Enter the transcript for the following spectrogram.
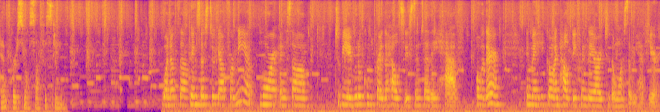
and personal self-esteem. One of the things that stuck out for me more is um, to be able to compare the health systems that they have over there in Mexico and how different they are to the ones that we have here.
